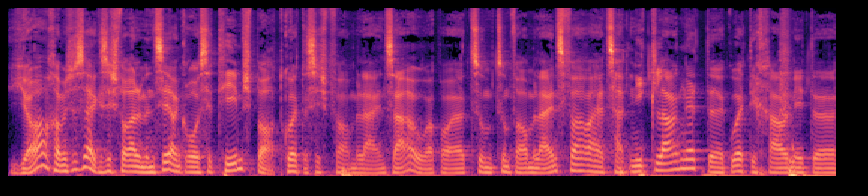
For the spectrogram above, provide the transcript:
Ja, kann man schon sagen. Es ist vor allem ein sehr großer Teamsport. Gut, das ist Formel 1 auch, aber äh, zum, zum Formel 1-Fahren hat es halt nicht gelangt. Äh, gut, ich habe auch nicht äh,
